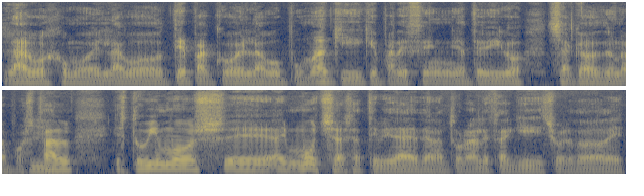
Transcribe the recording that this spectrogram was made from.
Lagos como el lago Tépaco, el lago Pumaki, que parecen, ya te digo, sacados de una postal. Estuvimos, eh, hay muchas actividades de naturaleza aquí, sobre todo de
